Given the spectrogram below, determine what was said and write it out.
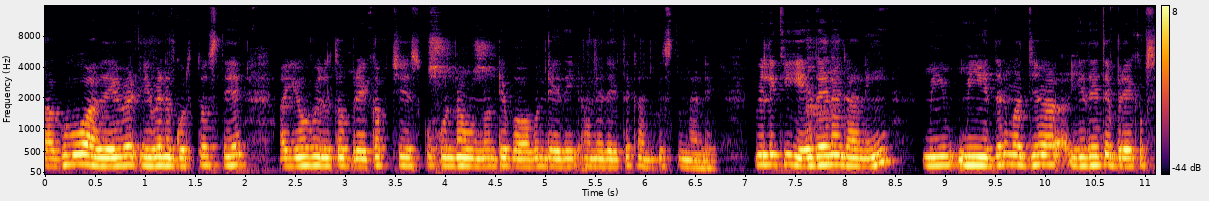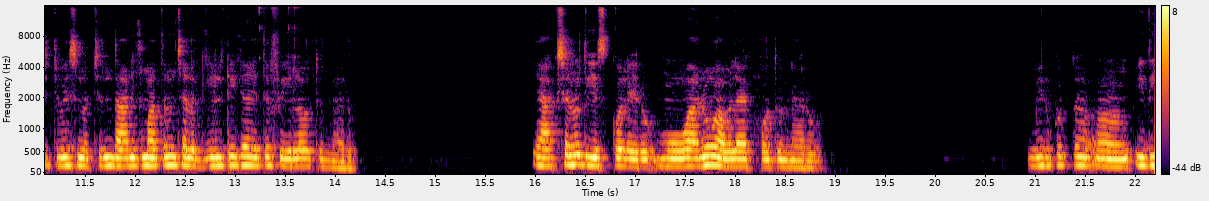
తగువు అది ఏవై- ఏవైనా గుర్తొస్తే అయ్యో వీళ్ళతో బ్రేకప్ చేసుకోకుండా ఉండుంటే బాగుండేది అనేది అయితే కనిపిస్తుందండి. వీళ్ళకి ఏదైనా కానీ మీ మీ ఇద్దరి మధ్య ఏదైతే బ్రేకప్ సిచ్యువేషన్ వచ్చిందో దానికి మాత్రం చాలా గిల్టీగా అయితే ఫీల్ అవుతున్నారు. యాక్షన్ తీసుకోలేరు మూవ్ అను అవ్వలేకపోతున్నారు. మీరు గుర్తు ఇది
